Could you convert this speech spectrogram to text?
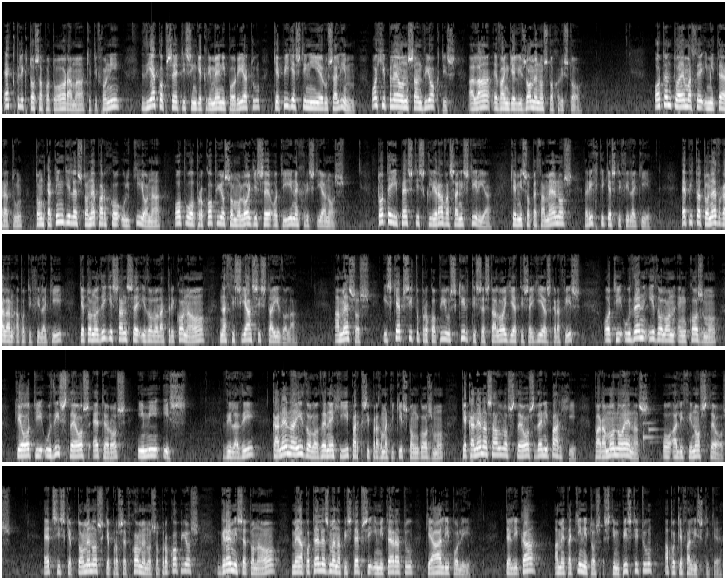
Έκπληκτος από το όραμα και τη φωνή, διέκοψε τη συγκεκριμένη πορεία του και πήγε στην Ιερουσαλήμ, όχι πλέον σαν διώκτης, αλλά ευαγγελιζόμενος το Χριστό. Όταν το έμαθε η μητέρα του, τον κατήγγειλε στον έπαρχο Ουλκίωνα, όπου ο Προκόπιος ομολόγησε ότι είναι χριστιανός. Τότε υπέστη σκληρά βασανιστήρια και μισοπεθαμένος ρίχτηκε στη φυλακή. Έπειτα τον έβγαλαν από τη φυλακή και τον οδήγησαν σε ειδωλολατρικό ναό να θυσιάσει στα είδωλα. Αμέσως η σκέψη του Προκοπίου σκύρτησε στα λόγια της Αγίας Γραφής ότι ουδέν είδωλον εν κόσμο και ότι ουδής Θεός έτερος ημί εις. Δηλαδή Κανένα είδωλο δεν έχει ύπαρξη πραγματική στον κόσμο και κανένας άλλος Θεός δεν υπάρχει, παρά μόνο ένας, ο αληθινός Θεός. Έτσι σκεπτόμενος και προσευχόμενος ο Προκόπιος γκρέμισε το ναό με αποτέλεσμα να πιστέψει η μητέρα του και άλλοι πολλοί. Τελικά, αμετακίνητος στην πίστη του, αποκεφαλίστηκε.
